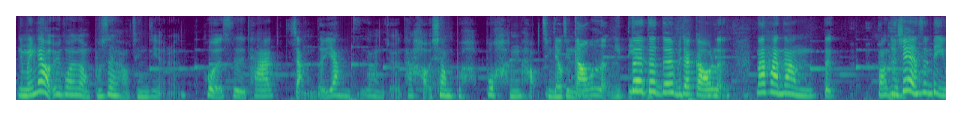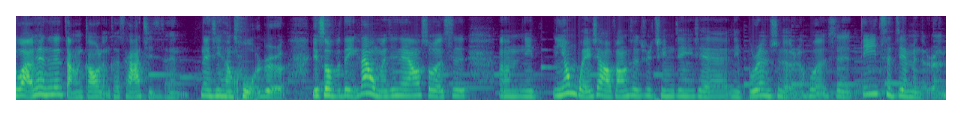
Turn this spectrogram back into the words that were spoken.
你们应该有遇过那种不是很好亲近的人，或者是他长的样子让你觉得他好像不好不很好亲近，比较高冷一点。对对对，比较高冷。那他这样的方式，有些人是例外，有些人就是长得高冷，可是他其实很内心很火热，也说不定。但我们今天要说的是。嗯，你你用微笑的方式去亲近一些你不认识的人，或者是第一次见面的人，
